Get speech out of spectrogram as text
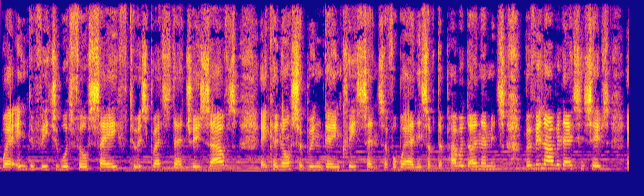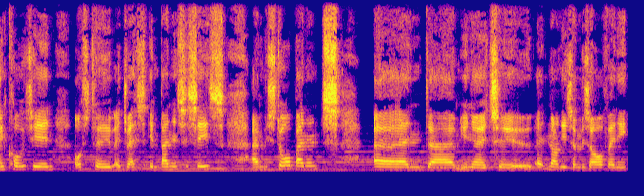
where individuals feel safe to express their true selves. It can also bring an increased sense of awareness of the power dynamics within our relationships, encouraging us to address imbalances and restore balance and um, you know to acknowledge and resolve any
